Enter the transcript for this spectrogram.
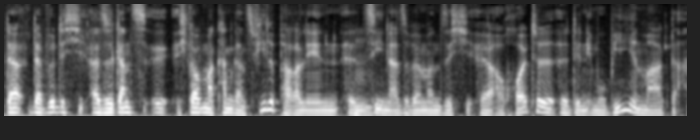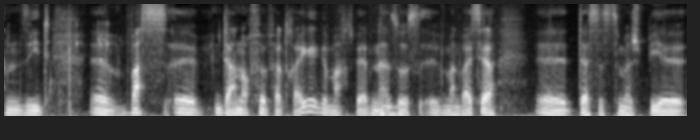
da, da würde ich, also ganz, äh, ich glaube, man kann ganz viele Parallelen äh, hm. ziehen. Also wenn man sich äh, auch heute äh, den Immobilienmarkt ansieht, äh, was äh, da noch für Verträge gemacht werden. Also hm. es, man weiß ja, dass es zum Beispiel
